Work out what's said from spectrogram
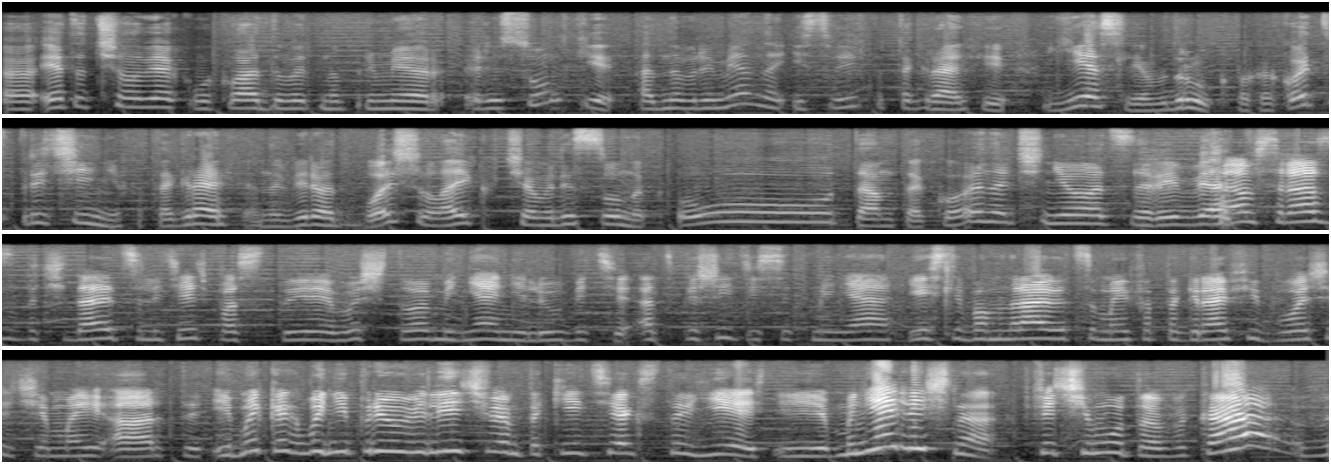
э, этот человек выкладывает, например, рисунки одновременно и свои фотографии. Если вдруг по какой-то причине фотография наберет больше лайков, чем рисунок, у там такое начнется, ребят. Там сразу начинаются лететь посты. Вы что, меня не любите? Отпишитесь от меня, если вам нравятся мои фотографии больше, чем мои арты. И мы как бы не преувеличиваем, такие тексты есть. И мне лично почему-то ВК в,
